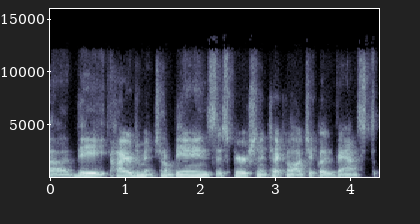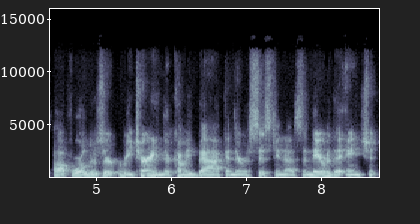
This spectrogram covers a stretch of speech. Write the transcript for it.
uh, the higher dimensional beings, the spiritually and technologically advanced off-worlders are returning. They're coming back and they're assisting us. And they were the ancient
